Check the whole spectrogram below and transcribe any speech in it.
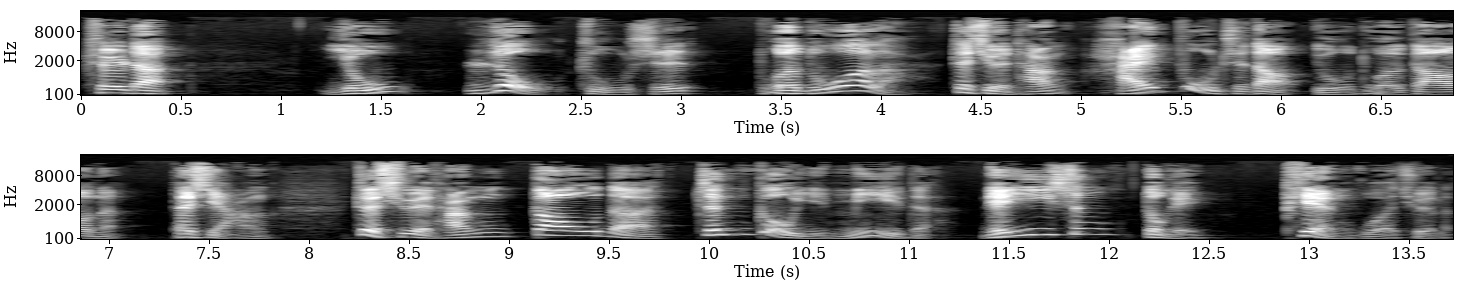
吃的油、肉、主食多多了，这血糖还不知道有多高呢。他想。这血糖高的真够隐秘的，连医生都给骗过去了。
